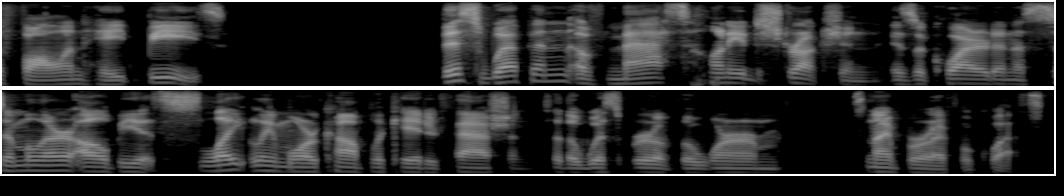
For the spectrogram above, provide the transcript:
the Fallen hate bees. This weapon of mass honey destruction is acquired in a similar, albeit slightly more complicated fashion to the Whisper of the Worm sniper rifle quest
